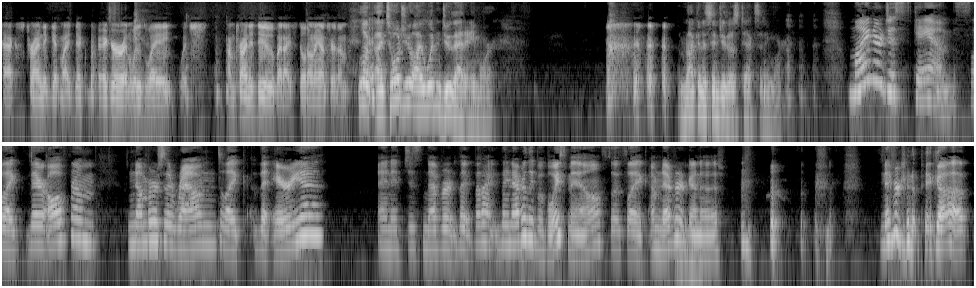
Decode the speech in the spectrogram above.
texts trying to get my dick bigger and lose weight, which I'm trying to do, but I still don't answer them. Look, I told you I wouldn't do that anymore. I'm not going to send you those texts anymore. Mine are just scams. Like they're all from numbers around like the area, and it just never. They, but I they never leave a voicemail, so it's like I'm never Mhm. gonna, never gonna pick up.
